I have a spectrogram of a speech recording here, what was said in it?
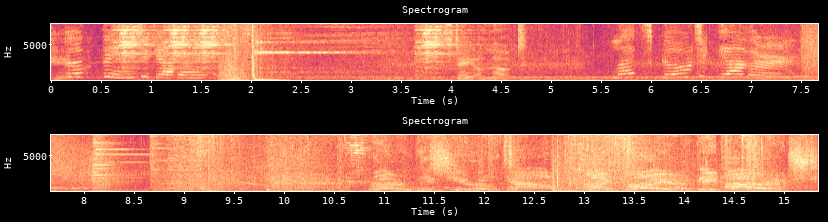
Here. good thing together. Stay alert. Let's go together. Burn this hero down! By fire be purged!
